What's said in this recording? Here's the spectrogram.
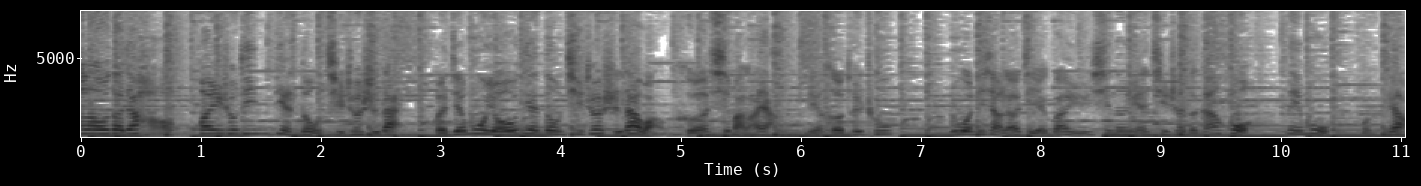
Hello，大家好，欢迎收听电动汽车时代。本节目由电动汽车时代网和喜马拉雅联合推出。如果你想了解关于新能源汽车的干货、内幕、猛料、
